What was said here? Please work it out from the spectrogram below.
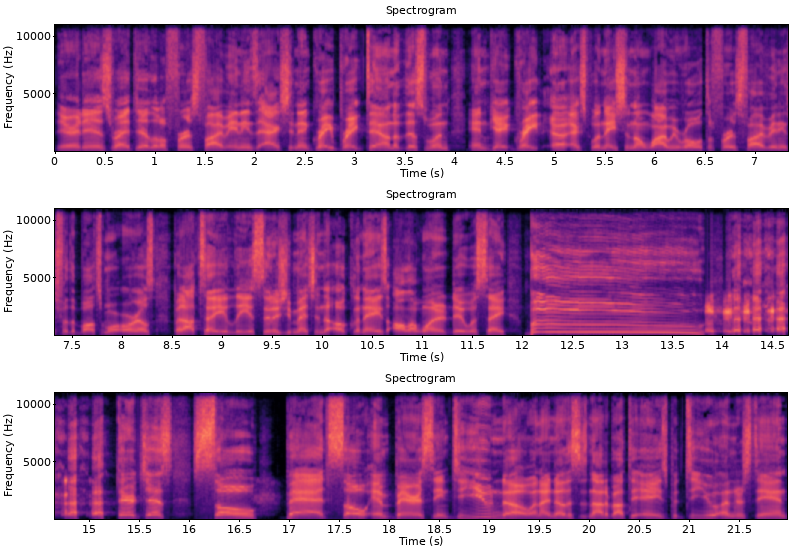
There it is, right there. Little first five innings action and great breakdown of this one and great, great uh, explanation on why we roll with the first five innings for the Baltimore Orioles. But I'll tell you, Lee, as soon as you mentioned the Oakland A's, all I wanted to do was say, boo! They're just so bad, so embarrassing. Do you know, and I know this is not about the A's, but do you understand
